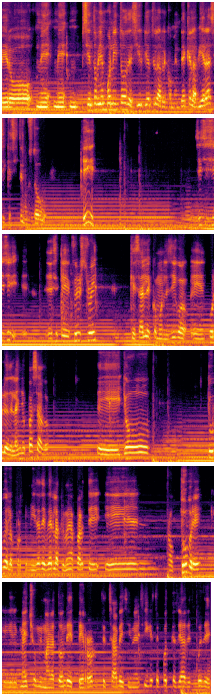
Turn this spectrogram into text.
Pero me, me, siento bien bonito decir que yo te la recomendé que la vieras y que sí te gustó, Sí. Sí, sí, sí, sí. Eh, First Street, que sale, como les digo, en julio del año pasado, eh, yo tuve la oportunidad de ver la primera parte en octubre, que me ha hecho mi maratón de terror. Usted sabe, si me sigue este podcast ya después de,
